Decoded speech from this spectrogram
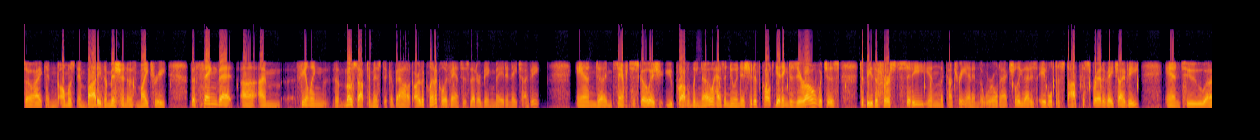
so I can almost embody the mission of Maitri. The thing that uh, I'm feeling the most optimistic about are the clinical advances that are being made in HIV. And uh, San Francisco, as you probably know, has a new initiative called Getting to Zero, which is to be the first city in the country and in the world, actually, that is able to stop the spread of HIV and to uh,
